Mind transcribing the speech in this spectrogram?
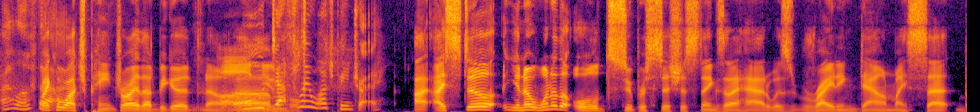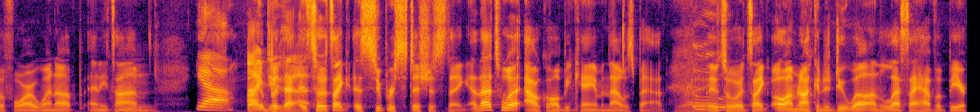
I love that. If. I could watch paint dry, that'd be good. No, Oh, um, definitely watch paint dry. I, I still, you know, one of the old superstitious things that I had was writing down my set before I went up anytime. Yeah. I do but that. So it's like a superstitious thing, and that's what alcohol became, and that was bad. Right. So it's like, oh, I'm not going to do well unless I have a beer,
